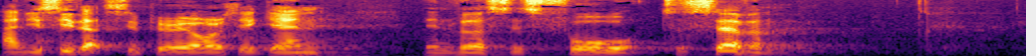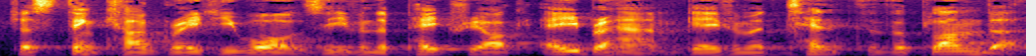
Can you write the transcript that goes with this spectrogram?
And you see that superiority again in verses 4 to 7. Just think how great he was. Even the patriarch Abraham gave him a tenth of the plunder.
